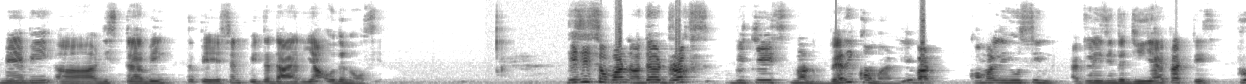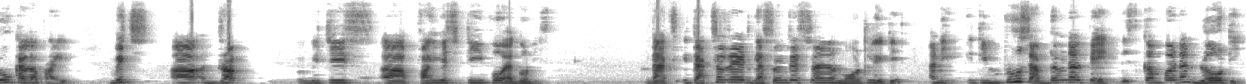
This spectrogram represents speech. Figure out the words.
may be uh, disturbing the patient with the diarrhea or the nausea. This is one other drugs which is not very commonly but commonly used in at least in the GI practice prucalopride which uh, drug which is uh, 5-HT4 agonist. That it accelerates gastrointestinal motility and it, it improves abdominal pain discomfort and bloating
